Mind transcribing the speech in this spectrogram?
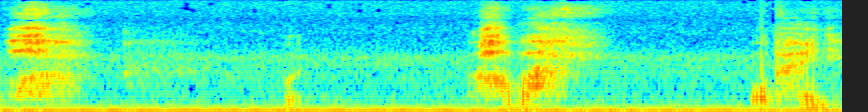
我，我好吧，我陪你。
